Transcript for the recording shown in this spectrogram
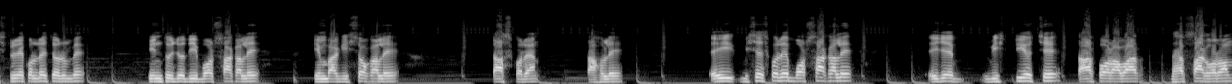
স্প্রে করলে চলবে। কিন্তু যদি বর্ষাকালে কিংবা গ্রীষ্মকালে চাষ করেন, তাহলে এই বিশেষ করে বর্ষাকালে এই যে বৃষ্টি হচ্ছে, তারপর আবার ভ্যাবসা গরম।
